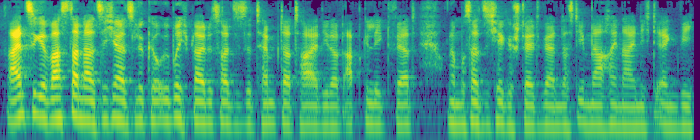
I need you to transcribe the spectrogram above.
Das Einzige, was dann als Sicherheitslücke übrig bleibt, ist halt diese Temp-Datei, die dort abgelegt wird. Und dann muss halt sichergestellt werden, dass die im Nachhinein nicht irgendwie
